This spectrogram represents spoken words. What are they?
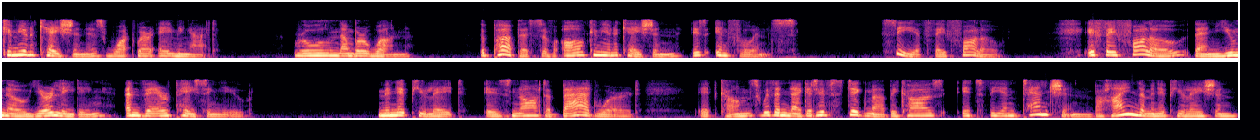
Communication is what we're aiming at. Rule number one. The purpose of all communication is influence. See if they follow. If they follow, then you know you're leading and they're pacing you. Manipulate is not a bad word. It comes with a negative stigma because it's the intention behind the manipulation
